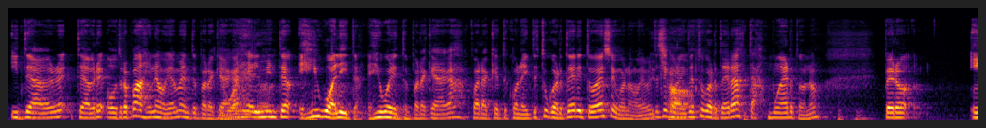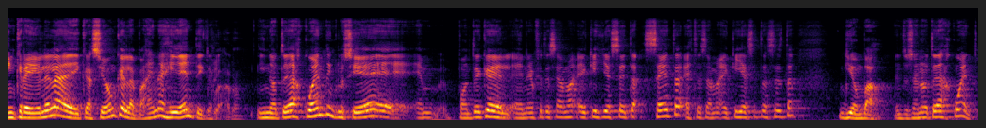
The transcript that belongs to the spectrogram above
y te abre, te abre otra página, obviamente, para que hagas el Igualita. minteo. Es igualita, es igualita. Para que hagas, para que te conectes tu cartera y todo eso. Y bueno, obviamente Y si conectas tu cartera estás muerto, ¿no? Pero increíble la dedicación que la página es idéntica. Claro. Y no te das cuenta, inclusive, ponte que el NFT se llama XYZZ, este se llama XYZZ guion bajo. Entonces no te das cuenta.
